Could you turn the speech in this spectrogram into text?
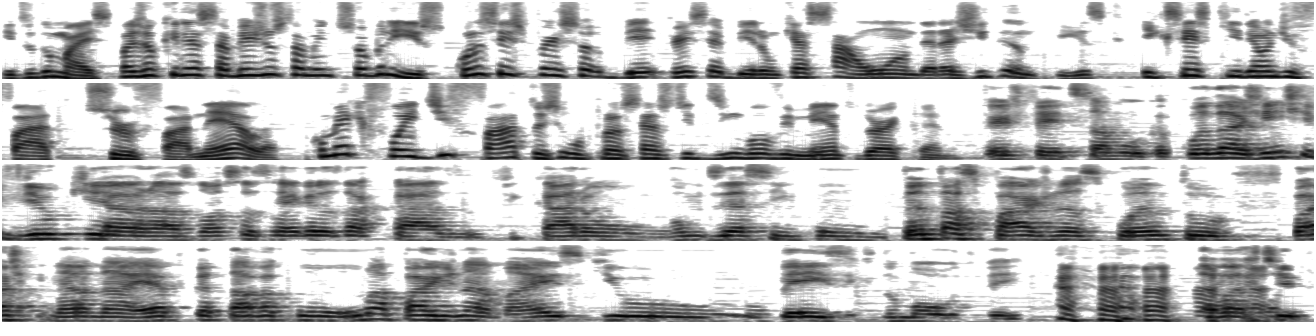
e tudo mais. Mas eu queria saber justamente sobre isso. Quando vocês percebe perceberam que essa onda era gigantesca e que vocês queriam de fato surfar nela, como é que foi de fato o processo de desenvolvimento do Arcana? Perfeito, Samuca. Quando a gente viu que as nossas regras da casa ficaram, vamos dizer assim, com tantas páginas quanto. Eu acho que na, na época tava com uma página a mais que o, o Basic do Moldbay. tava, tipo,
